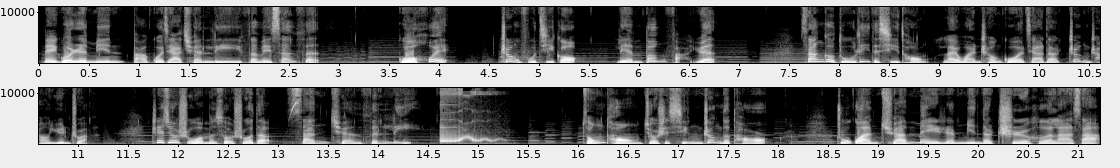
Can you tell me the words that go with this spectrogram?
美国人民把国家权力分为三份：国会、政府机构、联邦法院，三个独立的系统来完成国家的正常运转。这就是我们所说的三权分立。总统就是行政的头。主管全美人民的吃喝拉撒，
